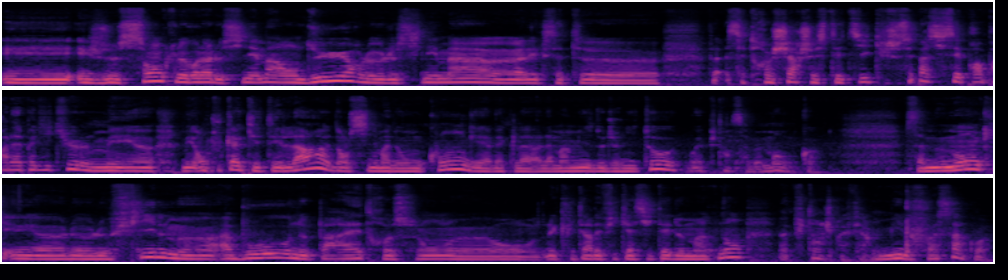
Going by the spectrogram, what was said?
Et, et je sens que le, voilà, le cinéma endure, le, le cinéma euh, avec cette, euh, cette recherche esthétique, je sais pas si c'est propre à la pellicule, mais, euh, mais en tout cas qui était là dans le cinéma de Hong Kong et avec la, la mainmise de Johnny To, ouais putain ça me manque quoi. Ça me manque et euh, le, film a beau ne pas être selon euh, les critères d'efficacité de maintenant, bah putain je préfère mille fois ça quoi.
